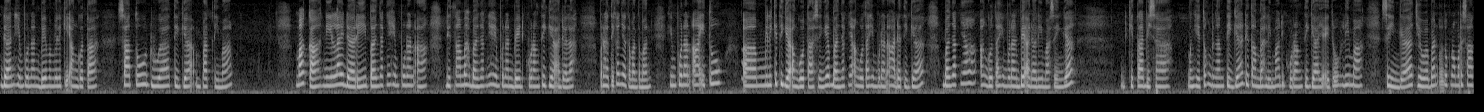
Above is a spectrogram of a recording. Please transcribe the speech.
dan himpunan B memiliki anggota. 1, 2, 3, 4, 5 maka nilai dari banyaknya himpunan A ditambah banyaknya himpunan B dikurang 3 adalah perhatikan ya teman-teman himpunan A itu uh, memiliki tiga anggota sehingga banyaknya anggota himpunan A ada tiga, banyaknya anggota himpunan B ada lima sehingga kita bisa menghitung dengan 3 ditambah 5 dikurang 3 yaitu 5 sehingga jawaban untuk nomor 1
